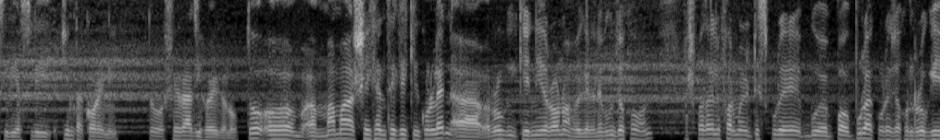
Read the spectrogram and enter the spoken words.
সিরিয়াসলি চিন্তা করেনি। তো সে রাজি হয়ে গেল। তো মামা সেইখান থেকে কি করলেন? রোগীকে নিয়ে রওনা হয়ে গেলেন এবং যখন হাসপাতালে ফর্মালিটিস পুরে পুরা করে যখন রোগী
